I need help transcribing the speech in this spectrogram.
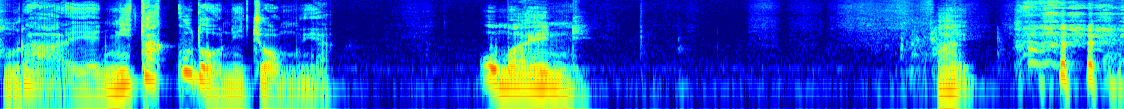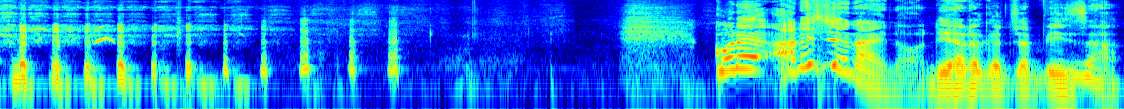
フライ二択道二丁目や。お前んりはい。これあれじゃないの？リアルガチャピンさん。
